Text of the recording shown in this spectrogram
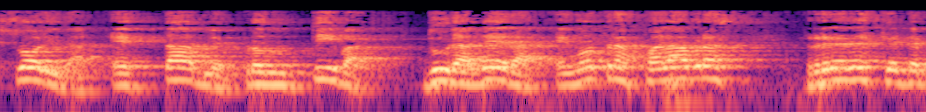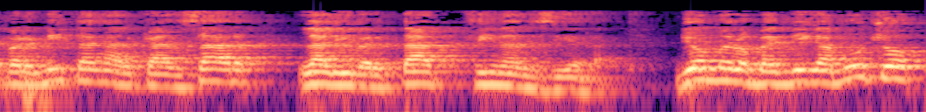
sólidas, estables, productivas, duraderas. En otras palabras, redes que te permitan alcanzar la libertad financiera. Dios me los bendiga mucho.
